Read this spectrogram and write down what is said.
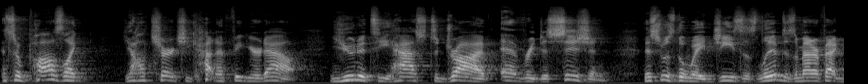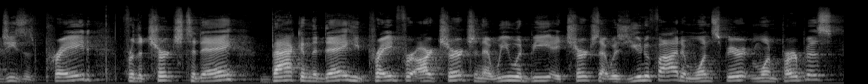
And so Paul's like, y'all, church, you got to figure it out. Unity has to drive every decision. This was the way Jesus lived. As a matter of fact, Jesus prayed for the church today. Back in the day, he prayed for our church and that we would be a church that was unified in one spirit and one purpose.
